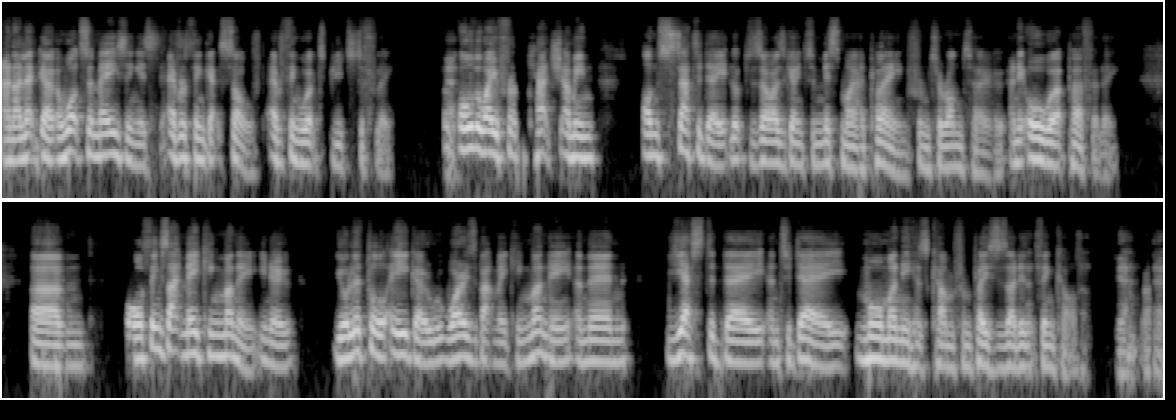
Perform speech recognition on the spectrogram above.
And I let go. And what's amazing is everything gets solved. Everything works beautifully. Yeah. All the way from catch. I mean, on Saturday, it looked as though I was going to miss my plane from Toronto, and it all worked perfectly. Um, or things like making money. You know, your little ego worries about making money, and then yesterday and today, more money has come from places I didn't think of. Yeah. Right? yeah.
